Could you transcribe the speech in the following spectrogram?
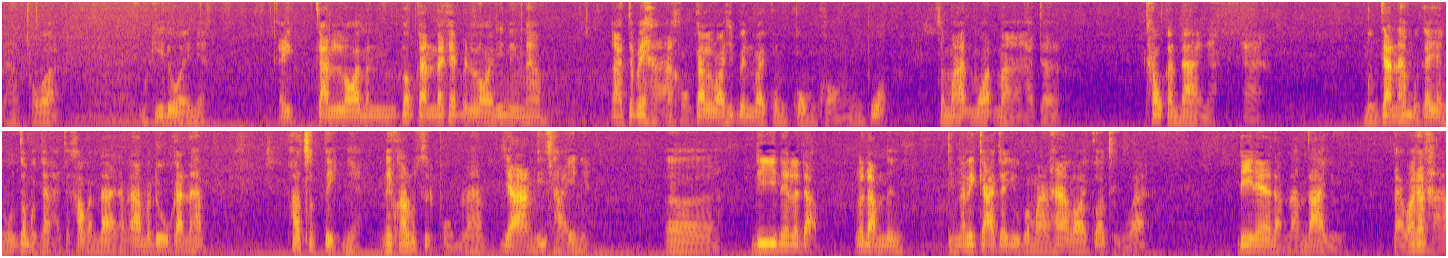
นะครับ เพราะว่าเมื่อกี้โดยเนี่ยไอ้กันรอยมันก็กันได้แค่เป็นรอยนิดนึงนะครับ อาจจะไปหาของกันรอยที่เป็นวัยกลมๆของพวก สมาร์ทวอทมาอาจจะเข้ากันได้นะอ่าเหมือนกันนะครับเหมือนกันอย่างนู้นก็เหมือนกันอาจจะเข้ากันได้นะครับอ่ามาดูกันนะครับพลาสติกเนี่ยในความรู้สึกผมนะครับยางที่ใช้เนี่ยเอ่อดีในระดับระดับหนึ่งถึงนาฬิกาจะอยู่ประมาณห้าร้อยก็ถือว่า ดีในระดับนั้นได้อยู่ แต่ว่าถ้าถาม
